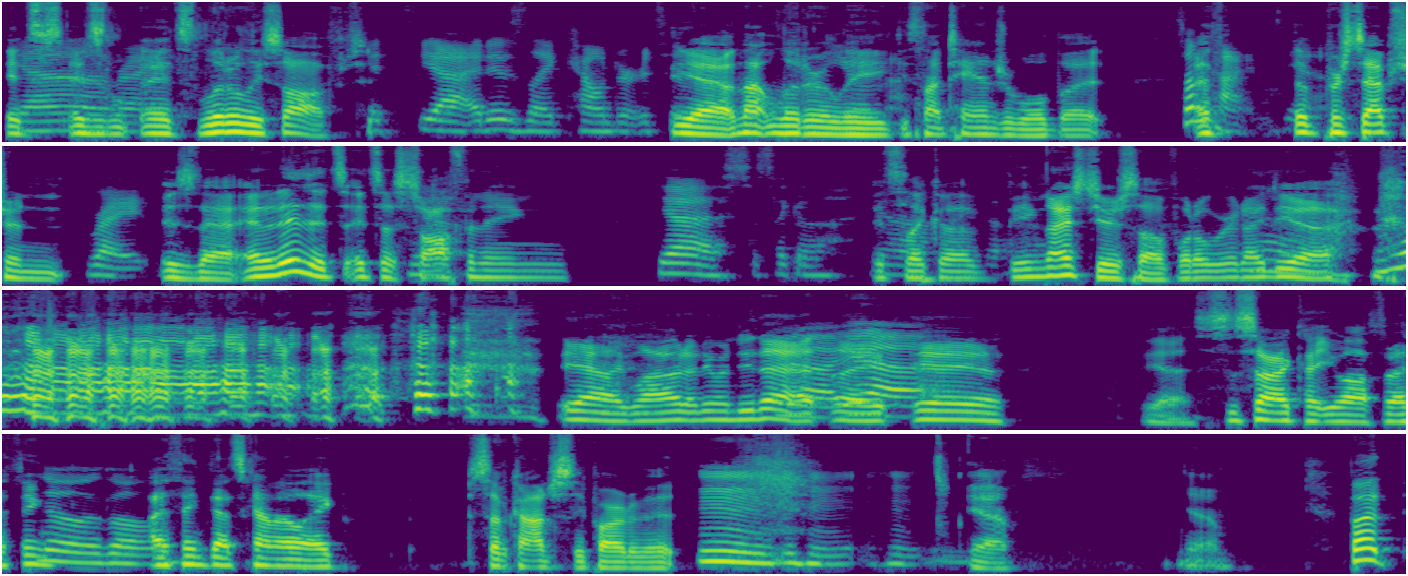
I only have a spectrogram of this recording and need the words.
It's Yeah, it's right. it's literally soft. it's yeah, it is like counter to yeah, not literally. Yeah. It's not tangible, but I th- sometimes the perception right. is that, and it is. It's it's a softening. Yes, it's like a It's like a being nice to yourself. What a weird idea. Yeah. yeah, like why would anyone do that? Yeah, like, yeah. yeah, yeah, yeah. So, sorry, I cut you off, but I think no go. I think that's kind of like subconsciously part of it. Mm, mhm, mhm. Yeah, but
